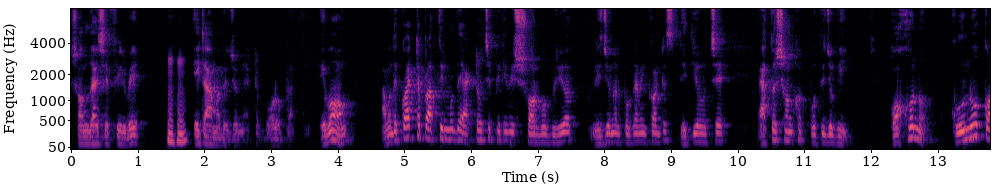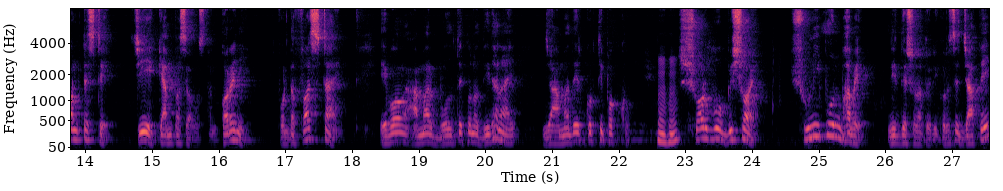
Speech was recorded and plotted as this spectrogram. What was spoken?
সন্ধ্যায় সে ফিরবে। এটা আমাদের জন্য একটা বড় প্রাপ্তি। এবং আমাদের কয়েকটা প্রাপ্তির মধ্যে একটা হচ্ছে পৃথিবীর সর্ববৃহৎ রিজিওনাল প্রোগ্রামিং কন্টেস্ট দ্বিতীয় হচ্ছে এত সংখ্যক প্রতিযোগী কখনো কোনো কন্টেস্টে যে ক্যাম্পাসে অবস্থান করেনি ফর দ্য ফার্স্ট টাইম এবং আমার বলতে কোনো দ্বিধা নাই যে আমাদের কর্তৃপক্ষ সর্ববিষয় সুনিপুণভাবে নির্দেশনা তৈরি করেছে যাতে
